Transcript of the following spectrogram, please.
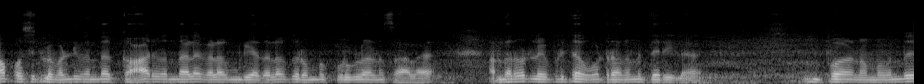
ஆப்போசிட்டில் வண்டி வந்தால் காரு வந்தாலே விலக முடியாத அளவுக்கு ரொம்ப குறுகலான சாலை. அந்த ரோட்டில் எப்படி தான் ஓட்டுறாங்கன்னு தெரியல. இப்போ நம்ம வந்து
